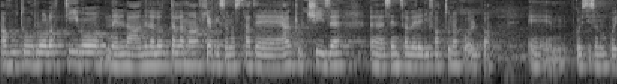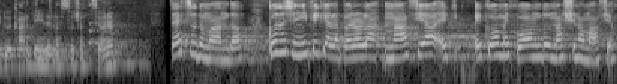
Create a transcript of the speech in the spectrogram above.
avuto un ruolo attivo nella, nella lotta alla mafia, che sono state anche uccise eh, senza avere di fatto una colpa. E questi sono un po' i due cardini dell'associazione. Terza domanda. Cosa significa la parola mafia e, e come e quando nasce la mafia?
